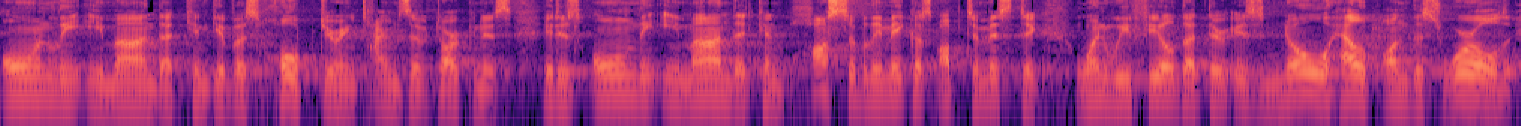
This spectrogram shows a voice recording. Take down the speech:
only Iman that can give us hope during times of darkness. It is only Iman that can possibly make us optimistic when we feel that there is no help on this world.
